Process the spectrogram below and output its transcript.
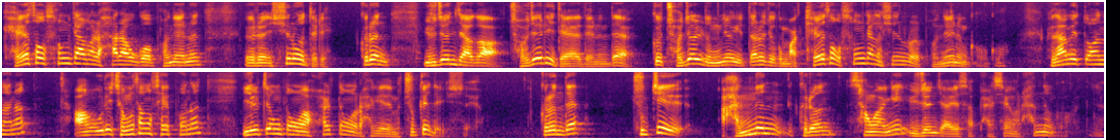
계속 성장을 하라고 보내는 이런 신호들이 그런 유전자가 조절이 돼야 되는데 그 조절 능력이 떨어지고 막 계속 성장 신호를 보내는 거고 그 다음에 또 하나는 아 우리 정상 세포는 일정 동안 활동을 하게 되면 죽게 돼 있어요. 그런데 죽지 않는 그런 상황이 유전자에서 발생을 하는 거거든요.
